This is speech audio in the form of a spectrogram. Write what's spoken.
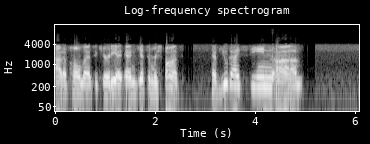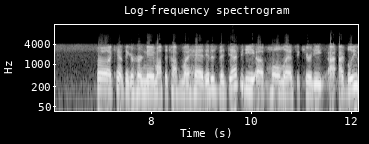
out of Homeland Security and, and get some response. Have you guys seen? Um, oh, I can't think of her name off the top of my head. It is the deputy of Homeland Security. I, I believe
